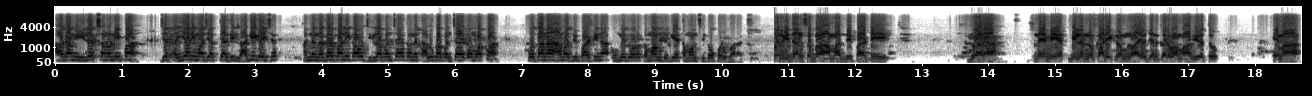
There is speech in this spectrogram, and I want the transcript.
આગામી ઇલેક્શનોની પણ જે તૈયારીમાં છે અત્યારથી લાગી ગઈ છે અને નગરપાલિકાઓ, જિલ્લા પંચાયતો અને તાલુકા પંચાયતોમાં પણ પોતાના આમ આદમી પાર્ટીના ઉમેદવારો તમામ જગ્યાએ તમામ સીટો પર ઊભા રાખશે વિધાનસભા આમ આદમી પાર્ટી દ્વારા સ્નેહ મિલન મિલનનો કાર્યક્રમનું આયોજન કરવામાં આવ્યું હતું. એમાં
